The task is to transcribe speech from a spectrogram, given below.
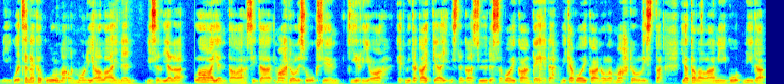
niin kuin, että se näkökulma on monialainen, niin se vielä laajentaa sitä mahdollisuuksien kirjoa, että mitä kaikkea ihmisten kanssa yhdessä voikaan tehdä, mikä voikaan olla mahdollista. Ja tavallaan niin kuin niitä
